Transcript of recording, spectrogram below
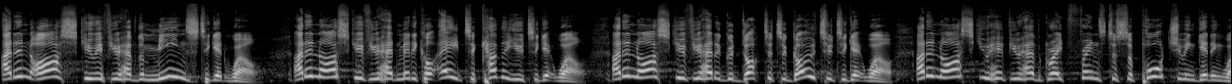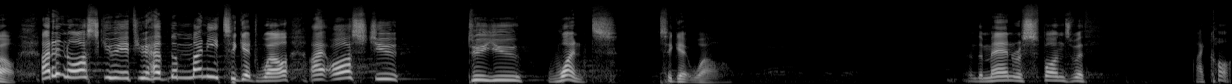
I didn't ask you if you have the means to get well. I didn't ask you if you had medical aid to cover you to get well. I didn't ask you if you had a good doctor to go to to get well. I didn't ask you if you have great friends to support you in getting well. I didn't ask you if you have the money to get well. I asked you, do you want to get well? And the man responds with, I can't.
